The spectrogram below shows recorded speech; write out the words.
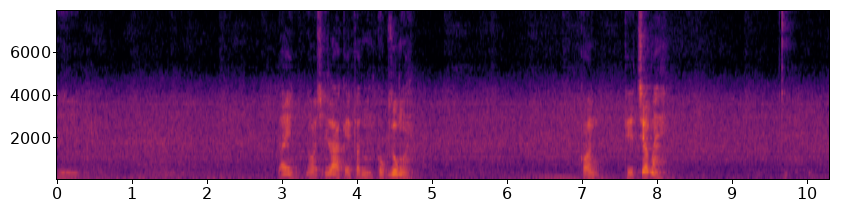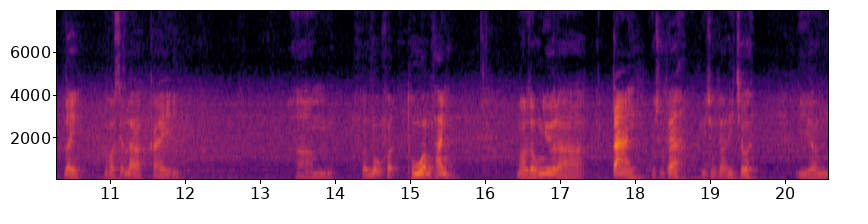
thì đây nó chính là cái phần cục dung này. Còn phía trước này đây nó sẽ là cái um, phần bộ phận thu âm thanh. Nó giống như là tai của chúng ta khi chúng ta đi chơi. Thì um,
